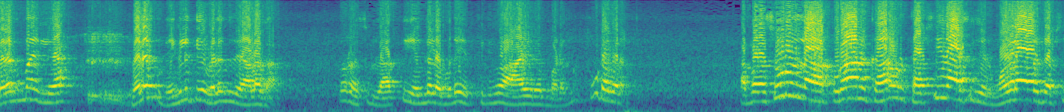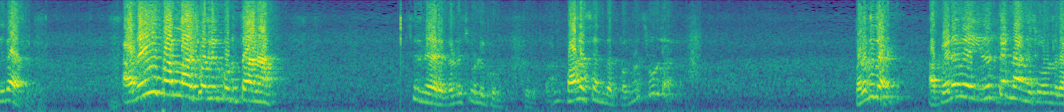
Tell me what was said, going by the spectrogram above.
விளங்குமா இல்லையா? விளங்குது எங்களுக்கே விளங்குது அழகா. இப்போ எங்களை விட எத்தனையோ ஆயிரம் மடங்கு கூட வரும் அப்ப ரசூலுல்லா குரானுக்கான ஒரு தப்சீர் ஆசிரியர் முதலாவது தப்சீர் ஆசிரியர். அதையும் அல்லாஹ் சொல்லி கொடுத்தானா? சில நேரங்களில் சொல்லிக் கொடுத்துருப்பான் பல சந்தர்ப்பங்கள் சொல்லலாம் வருதுதான் அப்ப எனவே இதைத்தான் நாங்க சொல்ற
